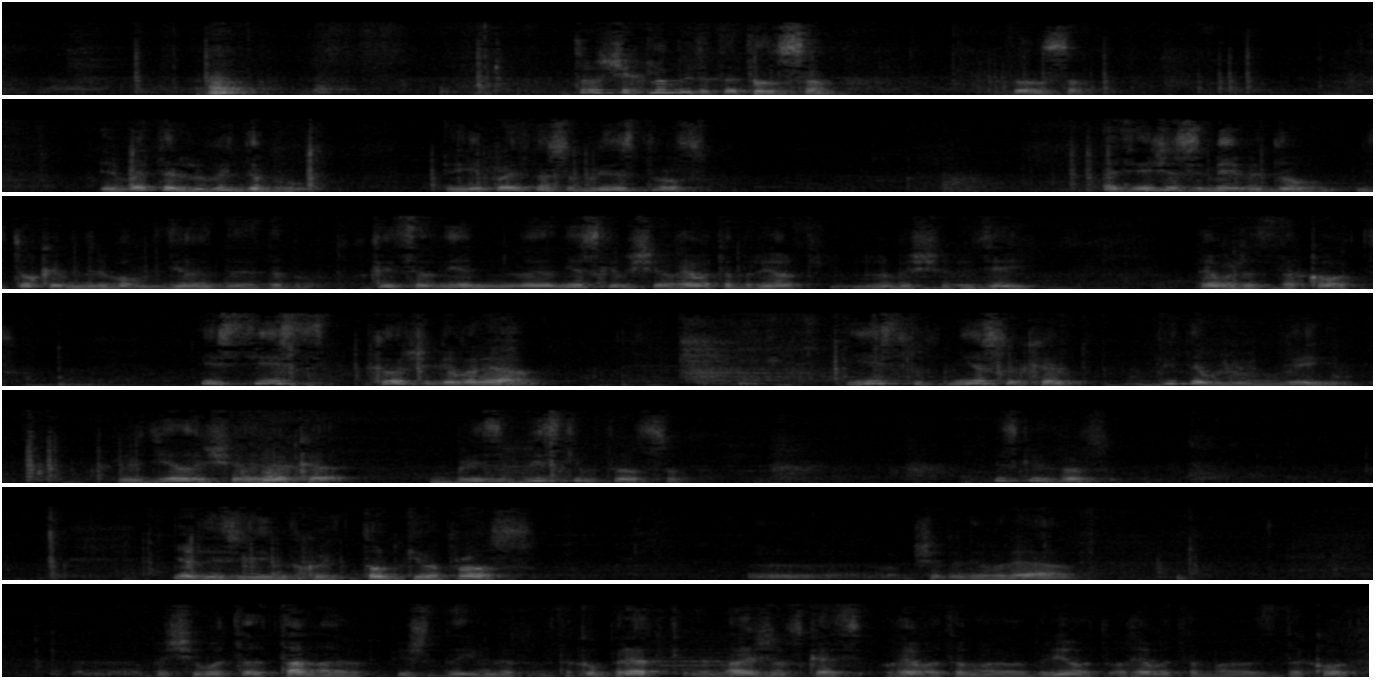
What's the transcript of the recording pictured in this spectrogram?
То, что человек любит, это, это он сам. Это он сам. И в этой любви к добру и проявляется наша близость к Творцу. Знаете, я сейчас имею в виду не только именно любовь к делу добру. Как говорится, несколько вещей. Рэв это бьет, любящих людей. Рэв это закот. Есть, есть, короче говоря, есть тут несколько видов любви, делающих человека близ, близким к Творцу. Близким к Творцу. Нет, здесь один такой тонкий вопрос. Э, вообще-то говоря, почему-то Тана пишет именно в таком порядке. Дальше сказать, Охева там бриот, Охева там сдакот.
